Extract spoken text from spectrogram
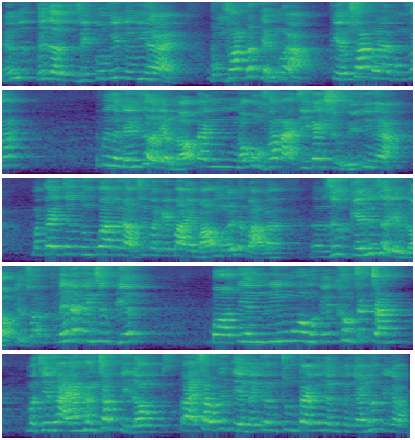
nếu như bây giờ dịch covid như thế này, bùng phát bất kể lúc nào, kiểm soát rồi lại bùng phát. Bây giờ đến thời điểm đó các anh, nó bùng phát lại thì các anh xử lý như thế nào? Mà cái hôm qua tôi đọc trên một cái bài báo mới là bảo là ờ, dự kiến đến thời điểm đó kiểm soát đấy là cái dự kiến. Bỏ tiền đi mua một cái không chắc chắn mà thiệt hại hàng trăm tỷ đồng. Tại sao cái tiền đấy không chung tay với nhà, nhà nước đi cả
